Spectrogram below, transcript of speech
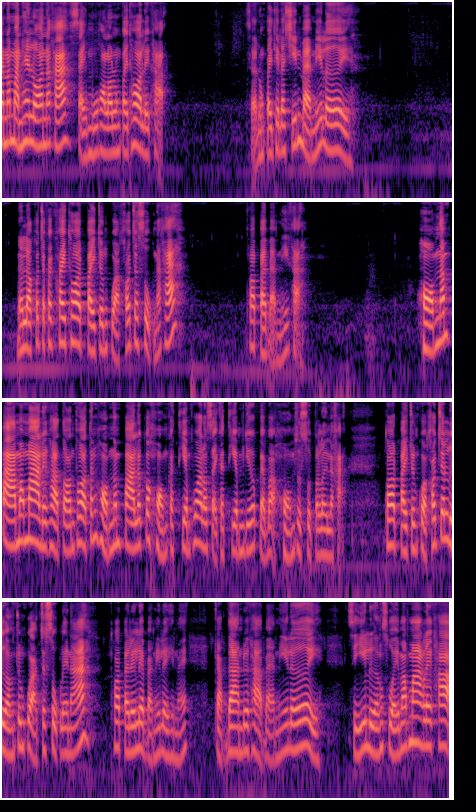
ตั้งน้ำมันให้ร้อนนะคะ ใส่หมูของเราลงไปทอดเลยค่ะ ใส่ลงไปทีละชิ้นแบบนี้เลย แล้วเราก็จะค่อยๆ ทอดไปจนกว่าเขาจะสุกนะคะ ทอดไปแบบนี้ค่ะ หอมน้ำปลามากๆเลยค่ะ ตอนทอดทั้งหอมน้ำปลาแล้วก็หอมกระเทียมเพราะว่าเราใส่กระเทียมเยอะแบบว่าหอมสุดๆไปเลยละค่ะ ทอดไปจนกว่าเขาจะเหลืองจนกว่าจะสุกเลยนะ ทอดไปเรื่อยๆแบบนี้เลยเห็นไหมกลับด้านด้วยค่ะ แบบนี้เลย สีเหลืองสวยมากๆเลยค่ะ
